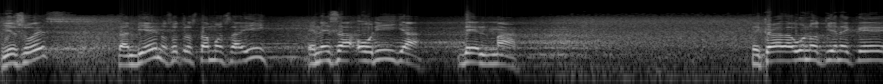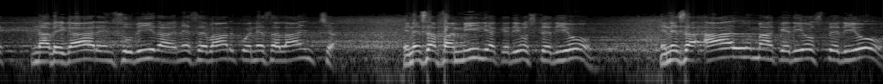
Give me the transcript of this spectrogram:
Y eso es, también nosotros estamos ahí, en esa orilla del mar. Que cada uno tiene que navegar en su vida, en ese barco, en esa lancha, en esa familia que Dios te dio, en esa alma que Dios te dio.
